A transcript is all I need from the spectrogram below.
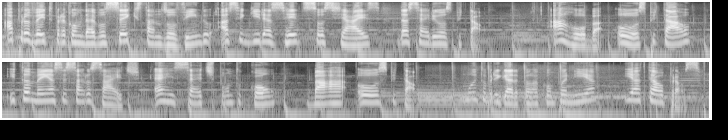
Aproveito para convidar você que está nos ouvindo a seguir as redes sociais da série Hospital. Arroba o Hospital e também acessar o site r7.com barra o Hospital. Muito obrigada pela companhia e até o próximo.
